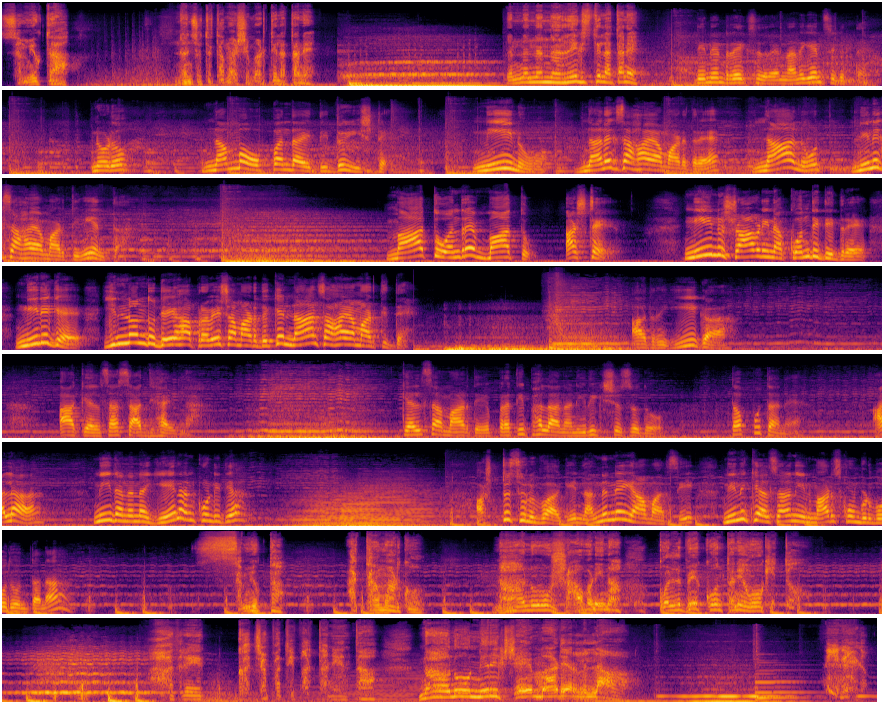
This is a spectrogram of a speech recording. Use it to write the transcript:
ಸಂಯುಕ್ತ? ನನ್ನ ಜೊತೆ ತಮಾಷೆ ಮಾಡ್ತಿಲ್ಲ ತಾನೆ. ನನ್ನ ನನ್ನ ರೇಗಿಸ್ತಿಲ್ಲ ತಾನೆ. ನೀನೇನು ರೇಗಿಸಿದ್ರೆ ನನಗೇನು ಸಿಗುತ್ತೆ? ನೋಡು, ನಮ್ಮ ಒಪ್ಪಂದ ಇದ್ದಿದ್ದು ಇಷ್ಟೇ. ನೀನು ನನಗೆ ಸಹಾಯ ಮಾಡಿದ್ರೆ ನಾನು ನಿನಗೆ ಸಹಾಯ ಮಾಡ್ತೀನಿ ಅಂತ. ಮಾತು ಅಂದರೆ ಮಾತು, ಅಷ್ಟೇ. ನೀನು ಶ್ರಾವಣಿನ ಕೊಂದಿದ್ದಿದ್ರೆ ನಿನಗೆ ಇನ್ನೊಂದು ದೇಹ ಪ್ರವೇಶ ಮಾಡೋದಕ್ಕೆ ನಾನು ಸಹಾಯ ಮಾಡ್ತಿದ್ದೆ. ಆದರೆ ಈಗ ಆ ಕೆಲಸ ಸಾಧ್ಯ ಇಲ್ಲ. ಕೆಲಸ ಮಾಡದೆ ಪ್ರತಿಫಲನ ನಿರೀಕ್ಷಿಸೋದು ತಪ್ಪು ತಾನೆ. ಅಲ್ಲ, ನೀ ನನ್ನನ್ನು ಏನು ಅಂದ್ಕೊಂಡಿದ್ಯಾ ಅಷ್ಟು ಸುಲಭವಾಗಿ ನನ್ನನ್ನೇ ಯಾಮಾರಿಸಿ ನಿನ್ನ ಕೆಲಸ ನೀನು ಮಾಡಿಸ್ಕೊಂಡ್ಬಿಡ್ಬೋದು ಅಂತನಾ? ಸಂಯುಕ್ತ. ಅರ್ಥ ಮಾಡ್ಕೋ. ನಾನು ಶ್ರಾವಣಿನ ಕೊಲ್ಲಬೇಕು ಅಂತಾನೆ ಹೋಗಿತ್ತು ಆದ್ರೆ ಗಜಪತಿ ಬರ್ತಾನೆ ಅಂತ ನಾನು ನಿರೀಕ್ಷೆ ಮಾಡಿರಲಿಲ್ಲ. ನೀನು ಹೇಳು.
